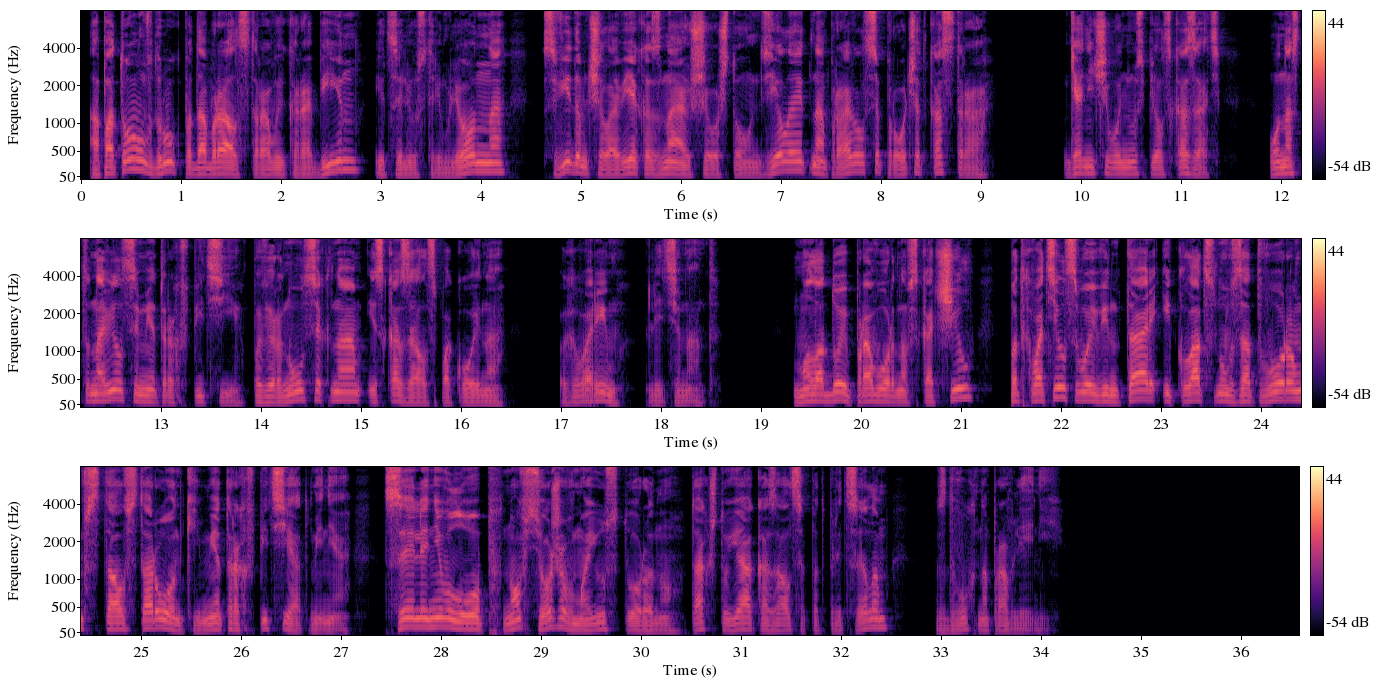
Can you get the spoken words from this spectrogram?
А потом вдруг подобрал старовый карабин и целеустремленно, с видом человека, знающего, что он делает, направился прочь от костра. Я ничего не успел сказать. Он остановился метрах в пяти, повернулся к нам и сказал спокойно «Поговорим, лейтенант». Молодой проворно вскочил, подхватил свой винтарь и, клацнув затвором, встал в сторонке, метрах в пяти от меня. Цели не в лоб, но все же в мою сторону, так что я оказался под прицелом с двух направлений.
